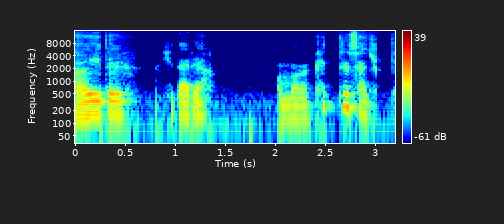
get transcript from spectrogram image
너희들 기다려. 엄마가 캣틀 사줄게.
